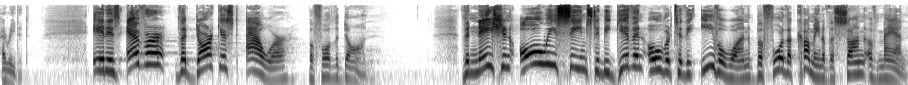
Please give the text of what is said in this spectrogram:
I read it. It is ever the darkest hour before the dawn. The nation always seems to be given over to the evil one before the coming of the Son of Man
